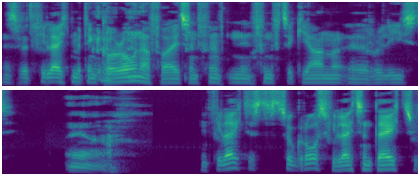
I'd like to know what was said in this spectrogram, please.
Es wird vielleicht mit den Corona-Files in, fünf- in den 50 Jahren äh, released. Ja. Und vielleicht ist es zu groß, vielleicht sind da echt zu,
